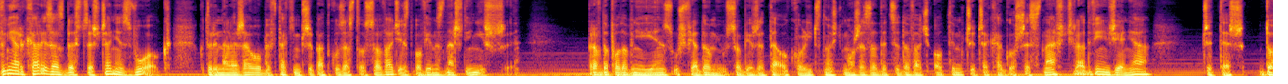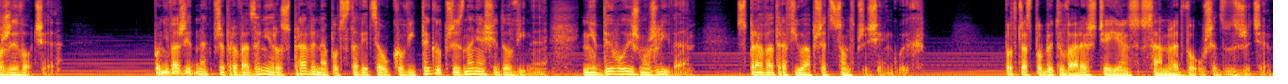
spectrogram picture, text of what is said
Wymiar kary za zbezczeszczenie zwłok, który należałoby w takim przypadku zastosować, jest bowiem znacznie niższy. Prawdopodobnie Jens uświadomił sobie, że ta okoliczność może zadecydować o tym, czy czeka go 16 lat więzienia, czy też dożywocie. Ponieważ jednak przeprowadzenie rozprawy na podstawie całkowitego przyznania się do winy nie było już możliwe, Sprawa trafiła przed sąd przysięgłych. Podczas pobytu w areszcie Jens sam ledwo uszedł z życiem.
